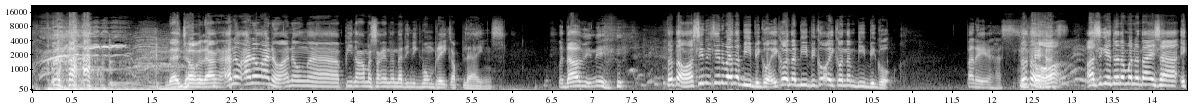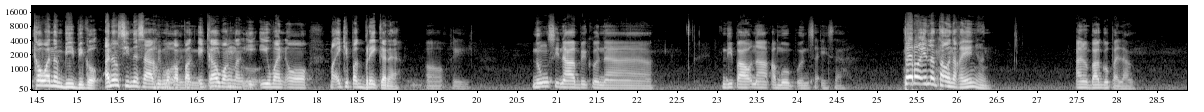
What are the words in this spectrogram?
De, joke lang. Anong anong ano? Anong ah, pinakamasakit na narinig mong breakup lines? Madami na eh. Totoo? Sino sino ba nabibigo? Ikaw nabibigo o ikaw nang bibigo? Parehas. Totoo? Ah, sige, doon naman na tayo sa ikaw ang nang bibigo. Anong sinasabi mo Ako kapag ang ikaw ang nang bibigo. iiwan o makikipag-break ka na? Okay. Nung sinabi ko na hindi pa ako nakaka-move on sa isa, Pero ilang taon na kayo yun? ano, bago pa lang.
